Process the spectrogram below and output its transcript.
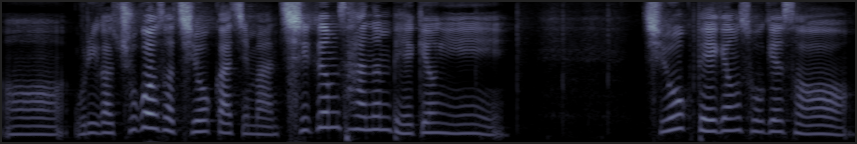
어, 우리가 죽어서 지옥 가지만 지금 사는 배경이 지옥 배경 속에서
